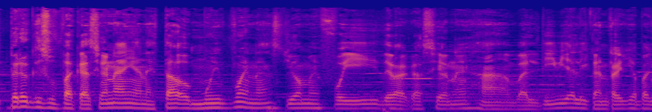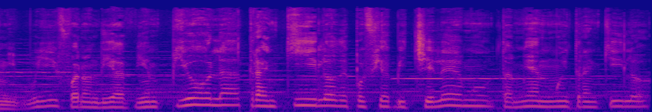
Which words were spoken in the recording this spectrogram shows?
Espero que sus vacaciones hayan estado muy buenas. Yo me fui de vacaciones a Valdivia, Licanraya, Panguipulli. Fueron días bien piola, tranquilo. Después fui a Pichilemu, también muy tranquilo.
